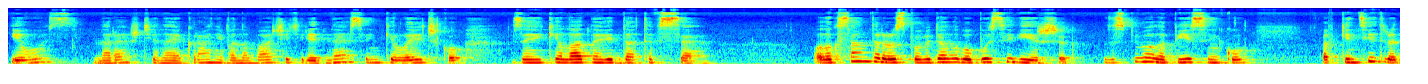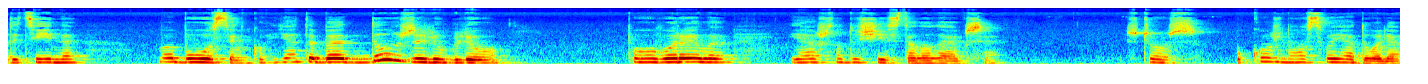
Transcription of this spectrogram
І ось, нарешті, на екрані вона бачить ріднесеньке личко, за яке ладна віддати все. Олександра розповідала бабусі віршик, заспівала пісеньку, а в кінці традиційне Бабусенько, я тебе дуже люблю. Поговорили, і аж на душі стало легше. Що ж, у кожного своя доля.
